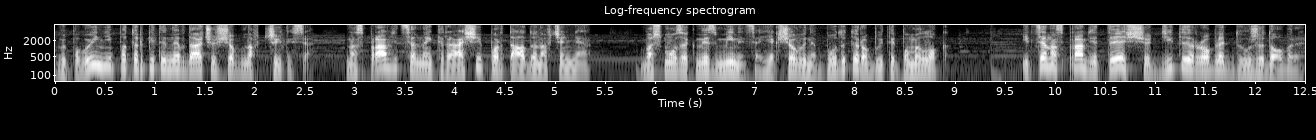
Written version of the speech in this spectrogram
Ви повинні потерпіти невдачу, щоб навчитися. Насправді це найкращий портал до навчання. Ваш мозок не зміниться, якщо ви не будете робити помилок. І це насправді те, що діти роблять дуже добре.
